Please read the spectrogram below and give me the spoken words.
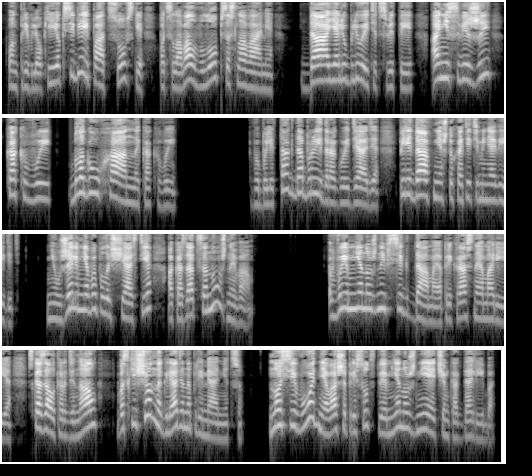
Он привлек ее к себе и по-отцовски поцеловал в лоб со словами «Да, я люблю эти цветы, они свежи, как вы, благоуханны, как вы». Вы были так добры, дорогой дядя, передав мне, что хотите меня видеть. Неужели мне выпало счастье оказаться нужной вам? «Вы мне нужны всегда, моя прекрасная Мария», — сказал кардинал, восхищенно глядя на племянницу. «Но сегодня ваше присутствие мне нужнее, чем когда-либо».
